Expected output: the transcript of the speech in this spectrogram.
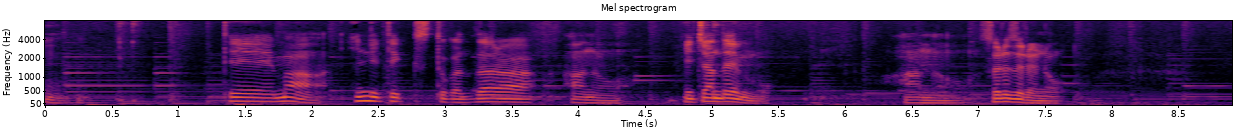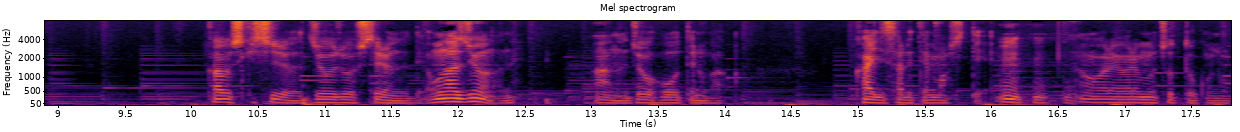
うんでまあインディテックスとかザラあの H&M もあのそれぞれの株式市場で上場してるので同じようなねあの情報っていうのが開示されてましてうんうんうん。我々もちょっとこの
